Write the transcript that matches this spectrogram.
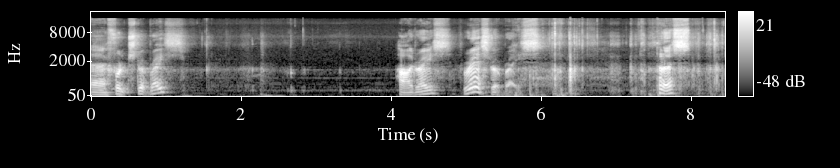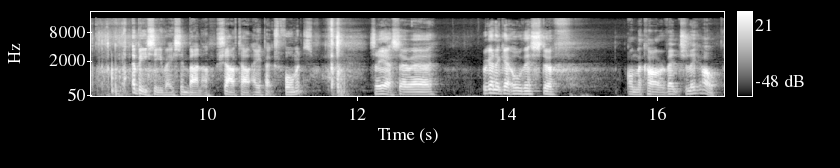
uh, front strut brace, hard race rear strut brace, plus a BC racing banner. Shout out Apex Performance. So yeah, so uh, we're going to get all this stuff on the car eventually. Oh,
